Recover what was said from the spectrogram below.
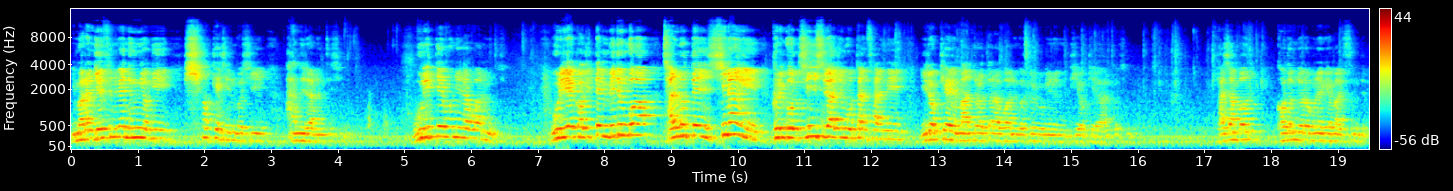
이 말은 예수님의 능력이 희박해지는 것이 아니라는 뜻입니다. 우리 때문이라고 하는 거죠. 우리의 거짓된 믿음과 잘못된 신앙이 그리고 진실하지 못한 삶이 이렇게 만들었다라고 하는 것을 우리는 기억해야 할 것입니다. 다시 한번 거듭 여러분에게 말씀드립니다.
